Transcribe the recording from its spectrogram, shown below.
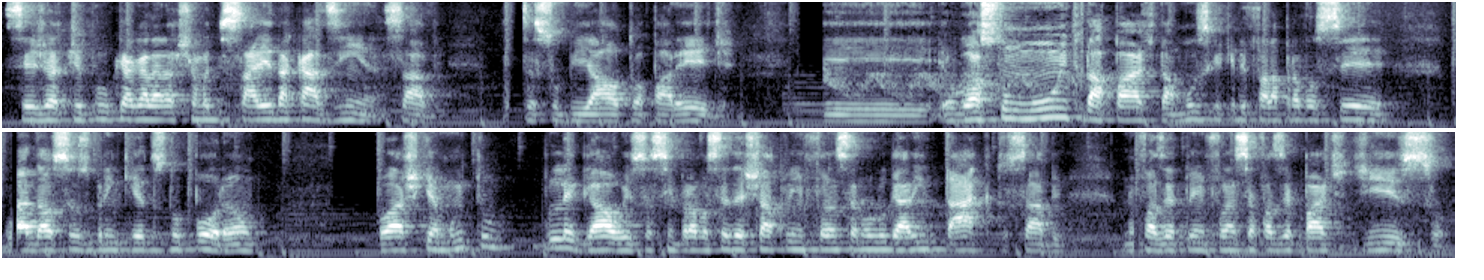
seja tipo o que a galera chama de sair da casinha, sabe? Você subir alto a parede. E eu gosto muito da parte da música que ele fala para você guardar os seus brinquedos no porão. Eu acho que é muito legal isso, assim, para você deixar a tua infância num lugar intacto, sabe? Não fazer a tua infância fazer parte disso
